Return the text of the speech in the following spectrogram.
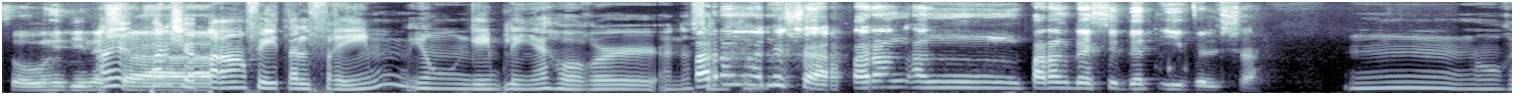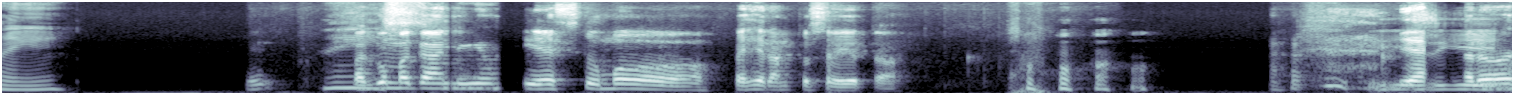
So hindi na Ay, siya parang siya, parang Fatal Frame, yung gameplay niya, horror, ano, Parang something? ano siya, parang ang parang Resident Evil siya. Mm, okay. Nice. Pag gumagana yung PS2 mo, pahiram ko sa iyo to. Yeah, Sige. pero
